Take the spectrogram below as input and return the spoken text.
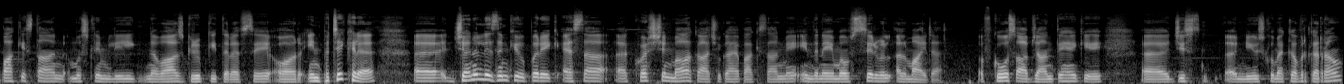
Pakistan Muslim League Nawaz group کی طرف سے اور ان پرٹیکولر جرنلزم کے اوپر ایک ایسا uh, کوشچن مارک آ چکا ہے پاکستان میں ان دا نیم آف سرول المائڈا ऑफ कोर्स आप जानते हैं कि जिस न्यूज़ को मैं कवर कर रहा हूँ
